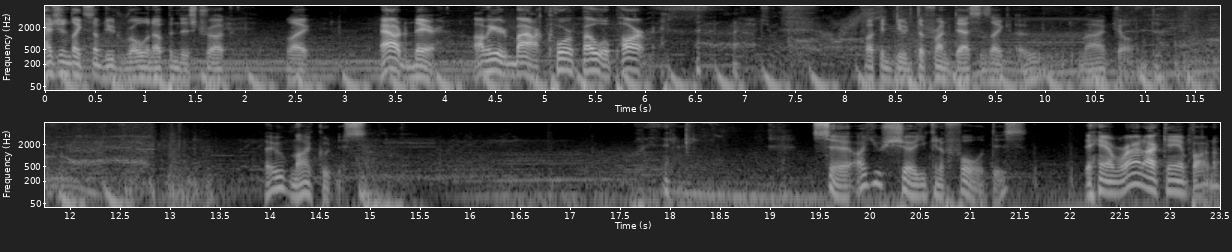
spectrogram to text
Imagine like some dude rolling up in this truck, like, out of there. I'm here to buy a corpo apartment. Fucking dude at the front desk is like, oh my god. Oh my goodness. Sir, are you sure you can afford this? Damn right I can, partner.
